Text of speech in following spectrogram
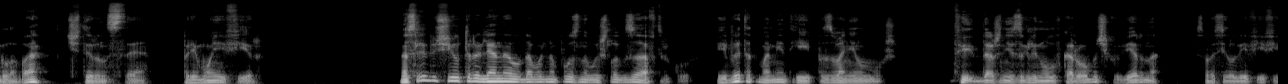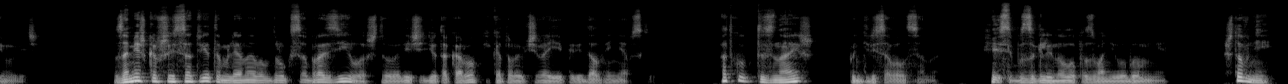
Глава 14. Прямой эфир. На следующее утро Леонелла довольно поздно вышла к завтраку, и в этот момент ей позвонил муж. «Ты даже не заглянул в коробочку, верно?» – спросил Лев Ефимович. Замешкавшись с ответом, Леонелла вдруг сообразила, что речь идет о коробке, которую вчера ей передал Веневский. «Откуда ты знаешь?» – поинтересовалась она. «Если бы заглянула, позвонила бы мне». «Что в ней?»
